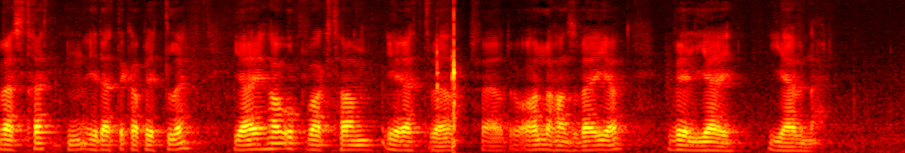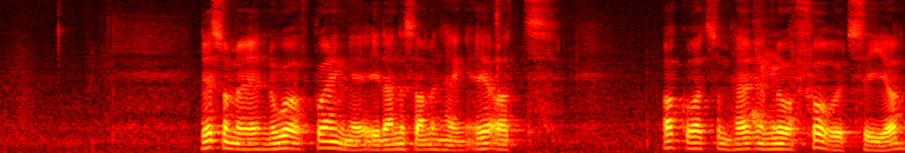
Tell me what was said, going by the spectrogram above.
vers 13 i dette kapittelet. Jeg har oppvakt ham i rettferd, og alle hans veier vil jeg jevne. Det som er noe av poenget i denne sammenheng, er at akkurat som Herren nå forutsier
